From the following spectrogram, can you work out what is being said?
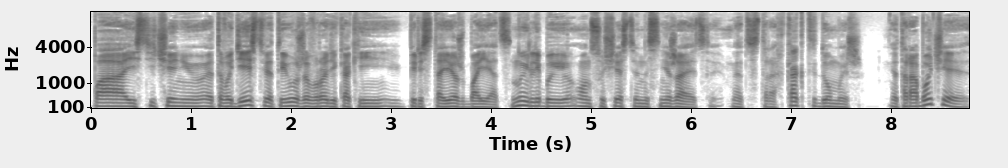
по истечению этого действия ты уже вроде как и перестаешь бояться. Ну, либо он существенно снижается, этот страх. Как ты думаешь, это рабочая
